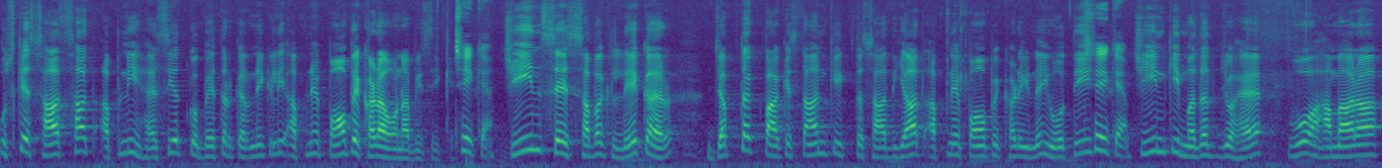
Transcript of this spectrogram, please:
उसके साथ साथ अपनी हैसियत को बेहतर करने के लिए अपने पाँव पे खड़ा होना भी सीखे। ठीक है। चीन से सबक लेकर जब तक पाकिस्तान की इकतसादियात अपने पाँव पे खड़ी नहीं होती ठीक है। चीन की मदद जो है वो हमारा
